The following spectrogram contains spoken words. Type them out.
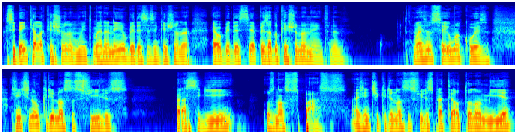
Se bem que ela questiona muito, mas não é nem obedecer sem questionar. É obedecer apesar do questionamento, né? Mas eu sei uma coisa: a gente não cria nossos filhos para seguir os nossos passos. A gente cria nossos filhos para ter autonomia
